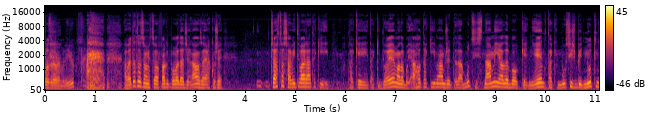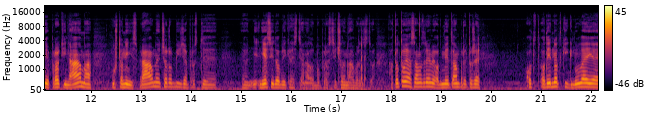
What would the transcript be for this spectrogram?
Pozdravujem Liviu. ale toto som chcel fakt povedať, že naozaj akože často sa vytvára taký, taký, taký dojem, alebo ja ho taký mám, že teda buď si s nami, alebo keď nie, tak musíš byť nutne proti nám a už to je správne, čo robíš a proste nie, nie si dobrý kresťan, alebo proste člen náboženstva. A toto ja samozrejme odmietam, pretože od, od jednotky k nule je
